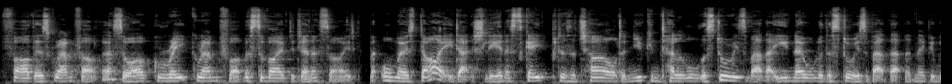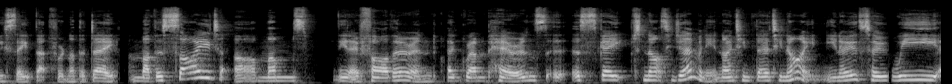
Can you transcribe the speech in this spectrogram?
father's grandfather, so our great grandfather, survived a genocide, but almost died actually and escaped as a child. And you can tell all the stories about that. You know all of the stories about that, but maybe we save that for another day. Mother's side, our mum's you know, father and, and, grandparents uh, escaped Nazi Germany in 1939, you know, so we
